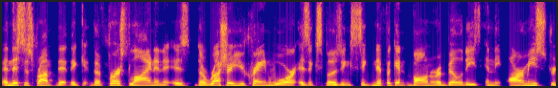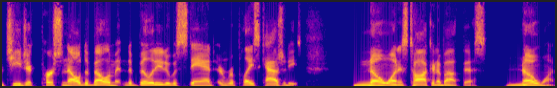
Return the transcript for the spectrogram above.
And this is from the, the, the first line in it is the Russia Ukraine war is exposing significant vulnerabilities in the Army's strategic personnel development and ability to withstand and replace casualties. No one is talking about this. No one.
